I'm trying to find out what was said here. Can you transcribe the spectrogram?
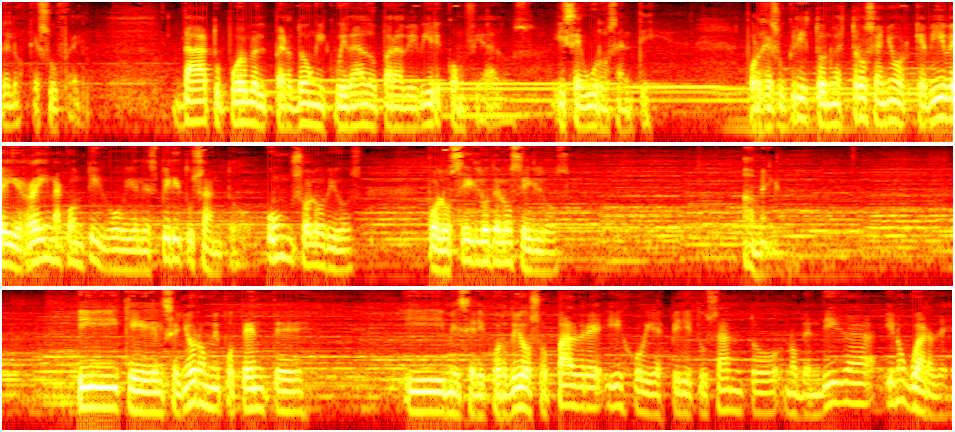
de los que sufren. Da a tu pueblo el perdón y cuidado para vivir confiados y seguros en ti. Por Jesucristo nuestro Señor, que vive y reina contigo y el Espíritu Santo, un solo Dios, por los siglos de los siglos. Amén. Y que el Señor omnipotente y misericordioso Padre, Hijo y Espíritu Santo nos bendiga y nos guarde.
